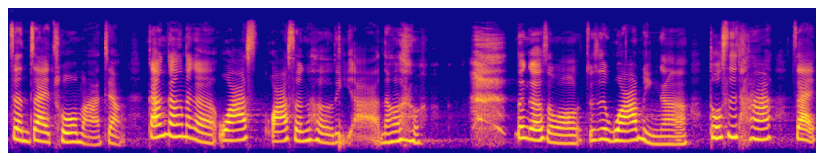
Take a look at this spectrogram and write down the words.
正在搓麻将。刚刚那个蛙蛙声鹤唳啊，然后 那个什么就是蛙鸣啊，都是他在。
